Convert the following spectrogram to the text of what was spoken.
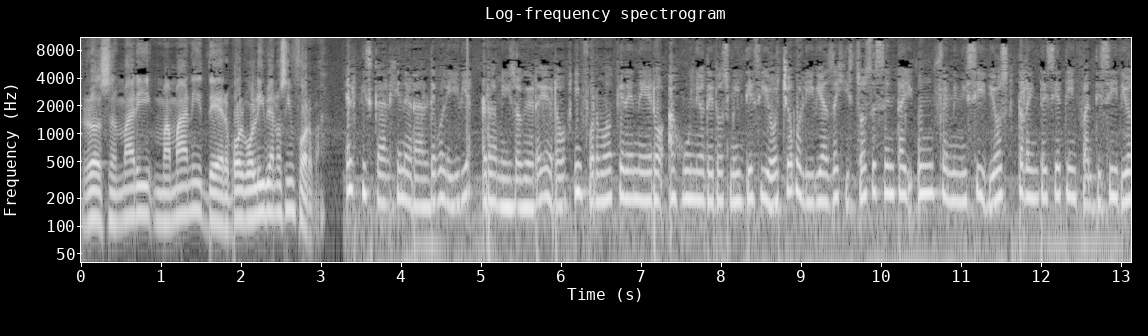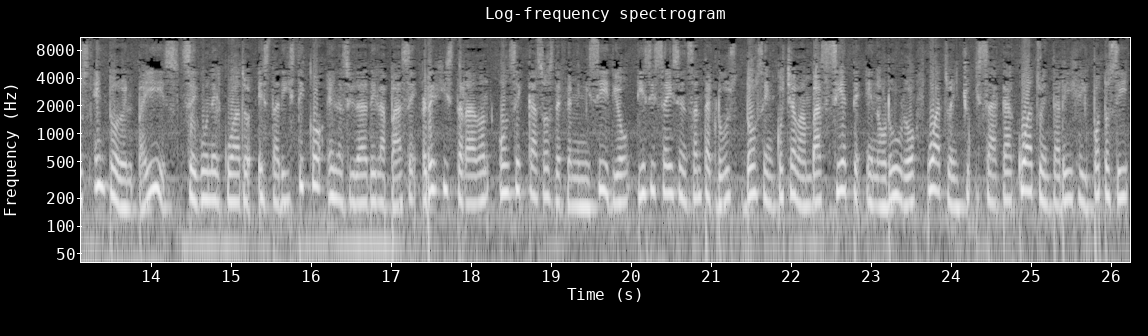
Rosemary Mamani de Herbol Bolivia nos informa. El fiscal general de Bolivia, Ramiro Guerrero, informó que de enero a junio de 2018 Bolivia registró 61 feminicidios, 37 infanticidios en todo el país. Según el cuadro estadístico, en la ciudad de La Paz se registraron 11 casos de feminicidio, 16 en Santa Cruz, 2 en Cochabamba, 7 en Oruro, 4 en Chuquisaca, 4 en Tarija y Potosí,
